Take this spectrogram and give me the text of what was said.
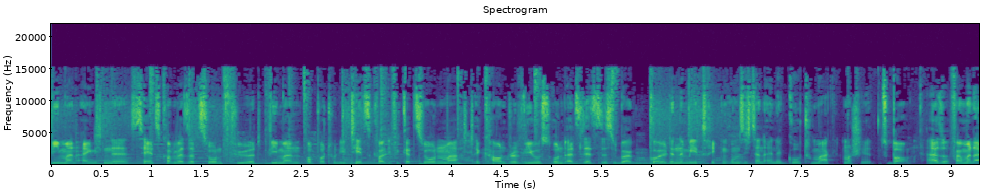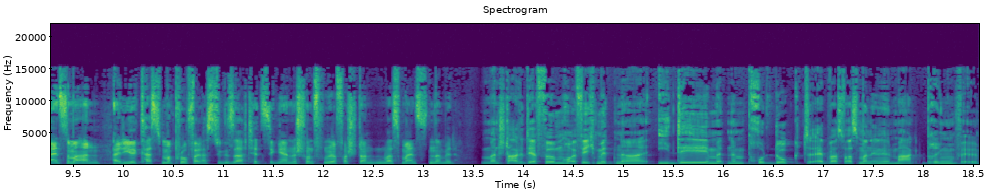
wie man eigentlich eine Sales-Konversation führt, wie man Opportunitätsqualifikationen macht, Account Reviews und als letztes über goldene Metriken, um sich dann eine Go-to-Market-Maschine zu bauen. Also, fangen wir mit eins nochmal an. Ideal Customer Profile hast du gesagt. Hättest du gerne schon früher verstanden. Was meinst du damit? Man startet ja Firmen häufig mit einer Idee, mit einem Produkt, etwas, was man in den Markt bringen will.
